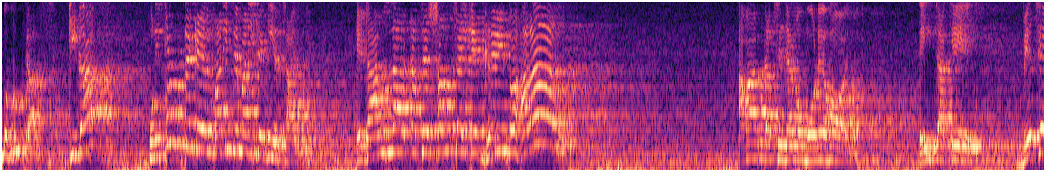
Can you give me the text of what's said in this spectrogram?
বহুত কাজ। কি কাজ? উনি প্রত্যেকের বাড়িতে বাড়িতে গিয়ে চায়। এটা আল্লাহর কাছে সবচাইতে ঘৃণিত হালাল আমার কাছে যেন মনে হয়, এইটাকে বেছে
